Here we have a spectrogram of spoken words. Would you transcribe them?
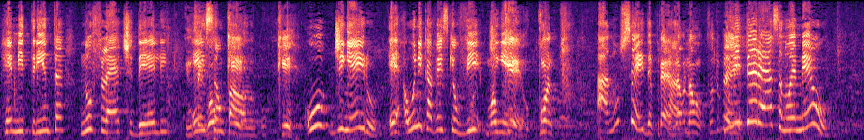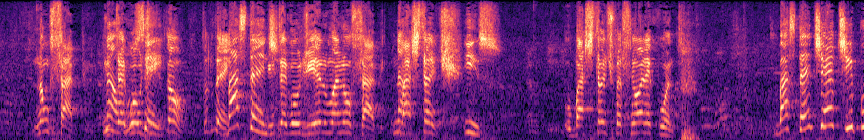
Remi 30 no flat dele em Entregou São o? Paulo. O quê? O dinheiro, é a única vez que eu vi Mas o quê? dinheiro. O quanto? Ah, não sei, deputado. Pera, não, não, tudo Não me bem. interessa, não é meu? Não sabe. Não, Entregou não o sei. dinheiro. Não, tudo bem. Bastante. Entregou o dinheiro, mas não sabe. Não. Bastante. Isso. O bastante para a senhora é quanto? Bastante é tipo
